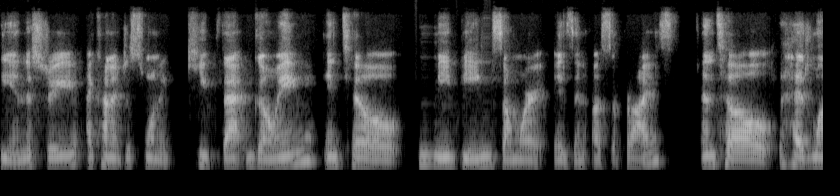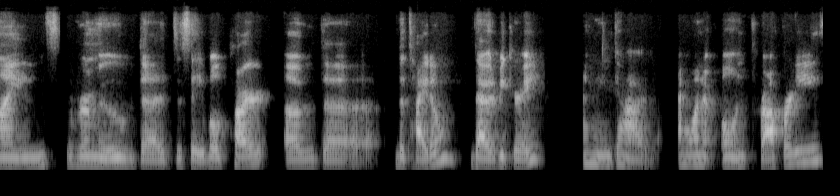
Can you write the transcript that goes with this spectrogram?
the industry, I kind of just want to keep that going until me being somewhere isn't a surprise. Until headlines remove the disabled part of the the title, that would be great. I mean, God, I want to own properties.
